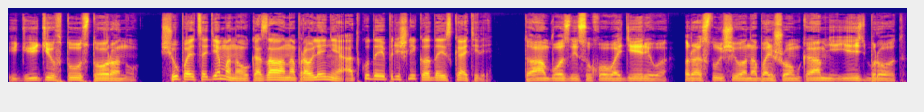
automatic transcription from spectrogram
«Идите в ту сторону». Щупальца демона указала направление, откуда и пришли кладоискатели. «Там, возле сухого дерева, растущего на большом камне, есть брод».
